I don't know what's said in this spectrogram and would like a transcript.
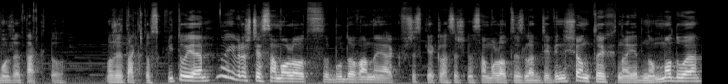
może tak to, może tak to skwituje. No i wreszcie samolot budowany jak wszystkie klasyczne samoloty z lat 90. na jedną modłę.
